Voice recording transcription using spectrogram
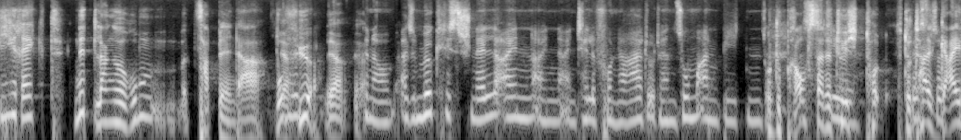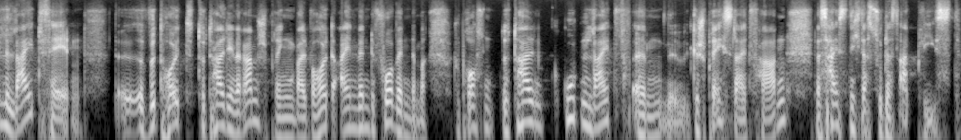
Direkt, nicht lange rumzappeln da. Wofür? Ja, ja, Genau, also möglichst schnell ein, ein, ein Telefonat oder ein Zoom anbieten. Und du brauchst da natürlich to total geile Leitfäden. Äh, wird heute total den Rahmen springen, weil wir heute Einwände, Vorwände machen. Du brauchst einen total guten Leit ähm, Gesprächsleitfaden. Das heißt nicht, dass du das abliest.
